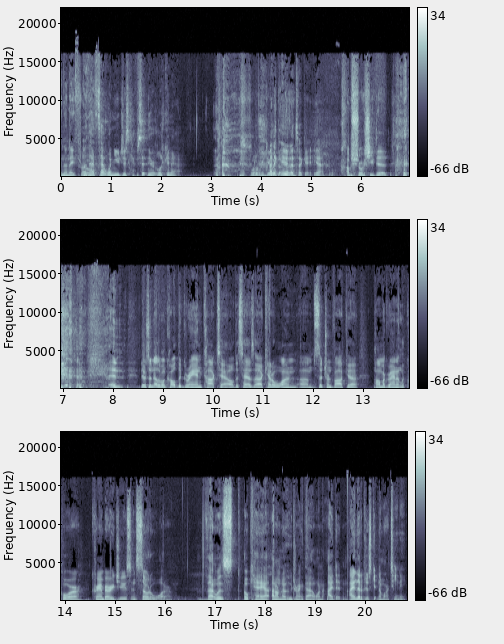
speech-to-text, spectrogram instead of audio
then they throw. Oh, that's that one you just kept sitting there looking at. what are we doing? I think Anna took it. Yeah. I'm sure she did. and there's another one called the Grand Cocktail. This has uh, Ketel One um, citron vodka, pomegranate liqueur, cranberry juice, and soda water. That was okay. I, I don't know who drank that one. I didn't. I ended up just getting a martini,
